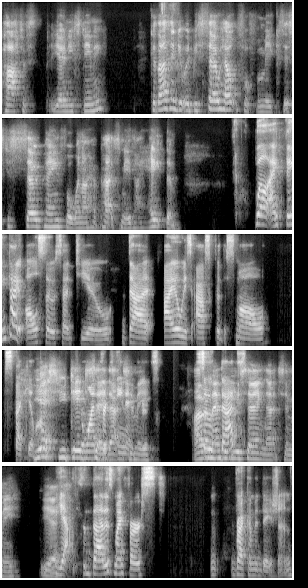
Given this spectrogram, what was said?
part of yoni steaming? Because I think it would be so helpful for me because it's just so painful when I have pap smears. I hate them. Well, I think I also said to you that I always ask for the small speculum. Yes, you did say that teenagers. to me. I so remember you saying that to me. Yeah. Yeah. So that is my first recommendation.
